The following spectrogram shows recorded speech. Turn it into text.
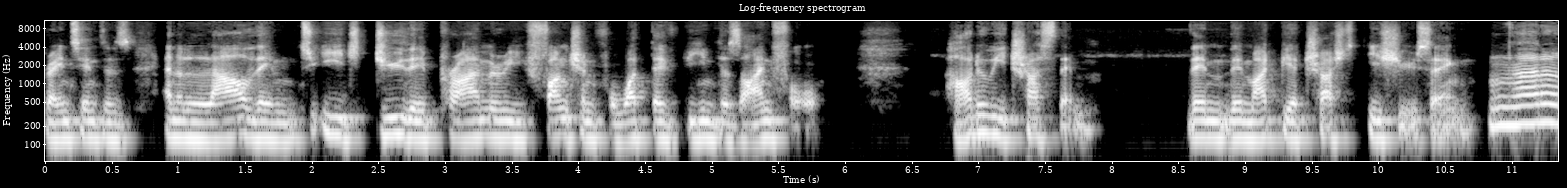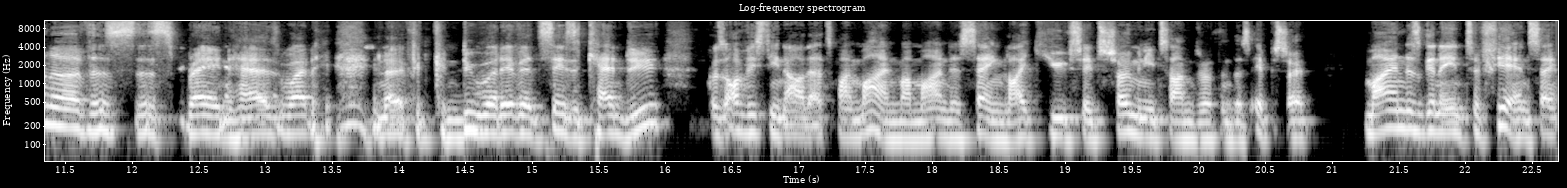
brain centers and allow them to each do their primary function for what they've been designed for. How do we trust them? Then there might be a trust issue saying, mm, I don't know if this, this brain has what, you know, if it can do whatever it says it can do. Because obviously now that's my mind. My mind is saying, like you've said so many times within this episode, mind is going to interfere and say,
